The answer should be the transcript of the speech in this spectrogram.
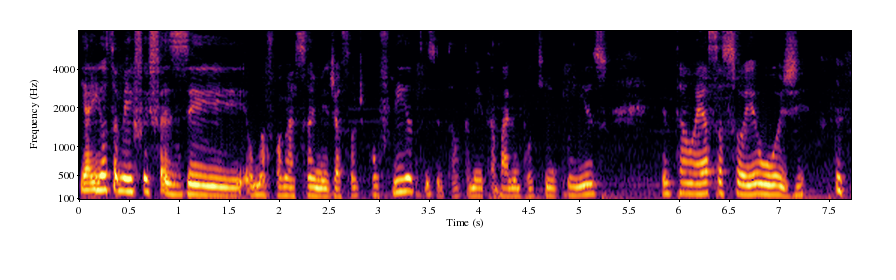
E aí eu também fui fazer uma formação em mediação de conflitos, então também trabalho um pouquinho com isso. Então essa sou eu hoje.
